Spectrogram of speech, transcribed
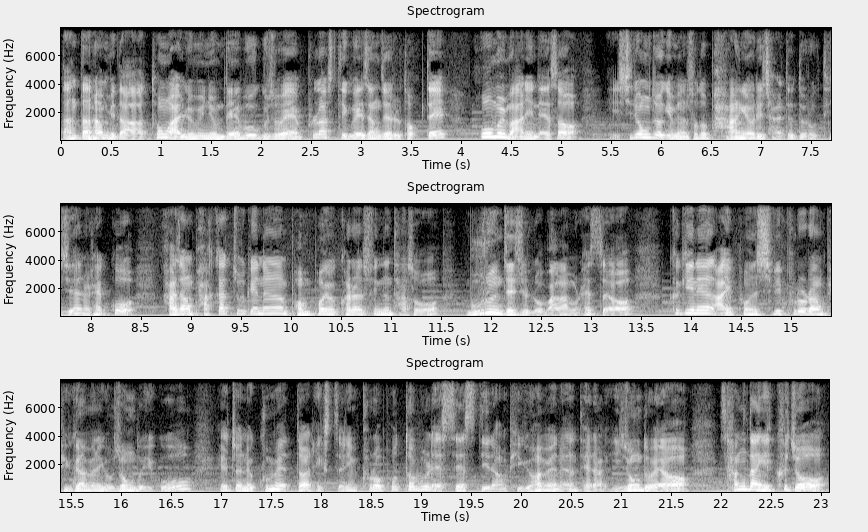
단단합니다. 통 알루미늄 내부 구조에 플라스틱 외장재를 덮대 홈을 많이 내서 실용적이면서도 방열이 잘 되도록 디자인을 했고 가장 바깥쪽에는 범퍼 역할을 할 수 있는 다소 무른 재질로 마감을 했어요. 크기는 아이폰 12 프로랑 비교하면 이 정도이고 일전에 구매했던 익스트림 프로 포터블 SSD랑 비교하면 대략 이 정도예요. 상당히 크죠.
